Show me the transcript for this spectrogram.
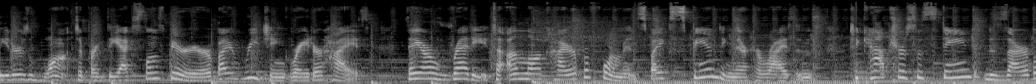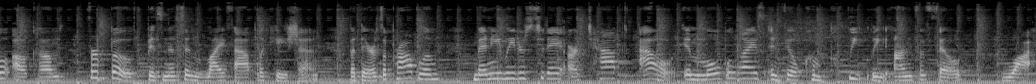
Leaders want to break the excellence barrier by reaching greater heights. They are ready to unlock higher performance by expanding their horizons to capture sustained, desirable outcomes for both business and life application. But there's a problem. Many leaders today are tapped out, immobilized, and feel completely unfulfilled. Why?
